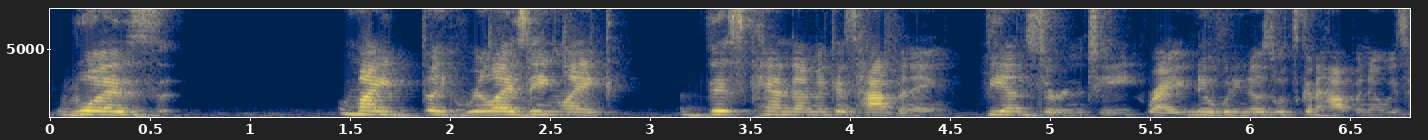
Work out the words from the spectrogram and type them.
was my like realizing like this pandemic is happening the uncertainty right nobody knows what's going to happen nobody's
